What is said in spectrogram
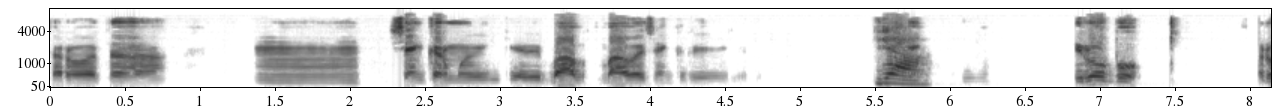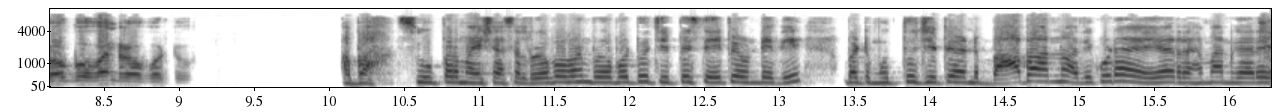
తర్వాత శంకర్ మూవీ ఇంకేది Baba Shankar yeah. Robo. Robo one robo two. అబ్బా సూపర్ మహేష్. అసలు రోబో వన్ రోబో టూ చెప్పేస్తే అయిపోయి ఉండేది. బట్ ముత్తు చెప్పి అంటే బాబా అన్న అది కూడా ఏఆర్ రెహమాన్ గారి.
